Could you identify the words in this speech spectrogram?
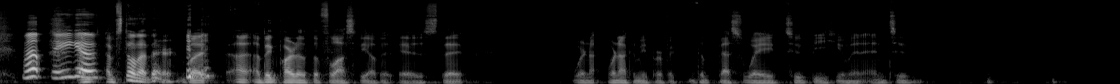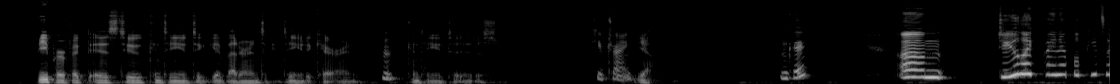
well, there you go. I'm, I'm still not there, but a, a big part of the philosophy of it is that we're not we're not going to be perfect. The best way to be human and to be perfect is to continue to get better and to continue to care and Hmm. continue to just Keep trying. Yeah. Okay. Um, do you like pineapple pizza?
